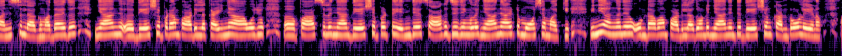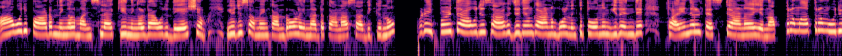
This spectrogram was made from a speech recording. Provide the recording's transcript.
മനസ്സിലാകും. അതായത് ഞാൻ ദേഷ്യപ്പെടാൻ പാടില്ല. കഴിഞ്ഞ ആ ഒരു പാസിൽ ഞാൻ ദേഷ്യപ്പെട്ട് എന്റെ സാഹചര്യങ്ങളെ ഞാനായിട്ട് മോശമാക്കി. ഇനി അങ്ങനെ ഉണ്ടാവാൻ പാടില്ല. അതുകൊണ്ട് ഞാൻ എന്റെ ദേഷ്യം കൺട്രോൾ ചെയ്യണം. ആ ഒരു പാഠം നിങ്ങൾ മനസ്സിലാക്കി നിങ്ങളുടെ ആ ഒരു ദേഷ്യം ഈ ഒരു സമയം കൺട്രോൾ ചെയ്യുന്നതായിട്ട് കാണാൻ സാധിക്കുന്നു. ഇവിടെ ഇപ്പോഴത്തെ ആ ഒരു സാഹചര്യം കാണുമ്പോൾ നിങ്ങൾക്ക് തോന്നും ഇതെന്റെ ഫൈനൽ ടെസ്റ്റ് ആണ് എന്ന്. അത്രമാത്രം ഒരു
